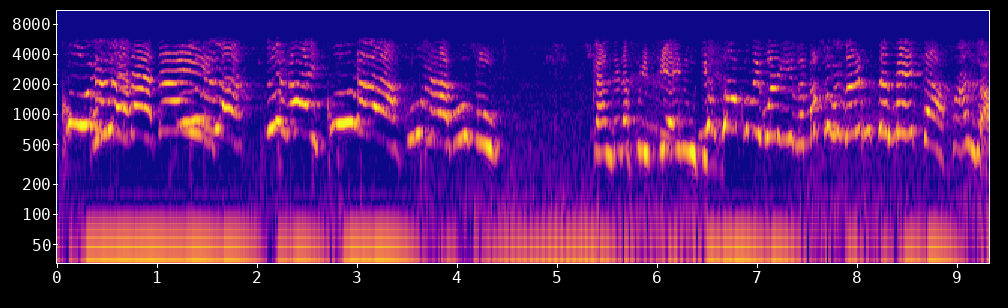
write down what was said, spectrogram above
Curala! Dai! Dove vai? Curala! Curala, Bubu! Can della pulizia è inutile! Io so come guarirle, ma solo andare questa ermetta! Mangia!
